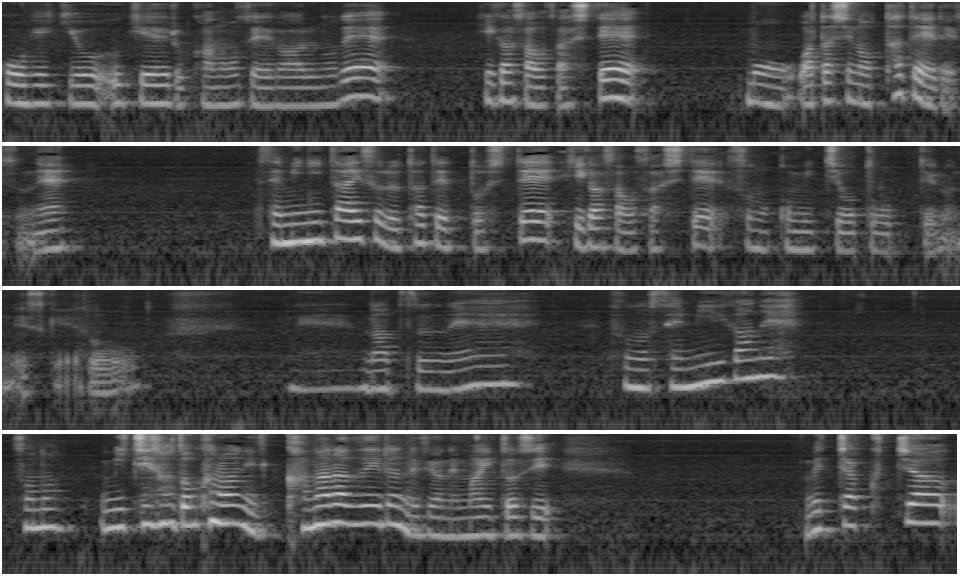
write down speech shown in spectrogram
攻撃を受ける可能性があるので日傘を差してもう私の盾ですね。セミに対する盾として日傘を差してその小道を通ってるんですけれど、ね、夏ねそのセミがねその道のところに必ずいるんですよね毎年。めちゃくちゃ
